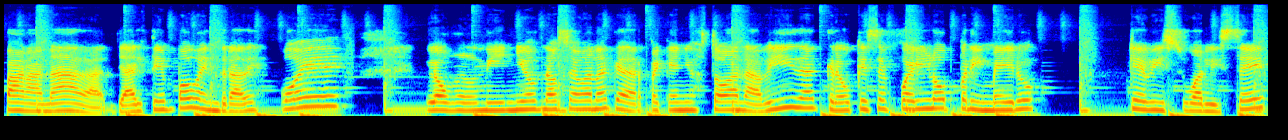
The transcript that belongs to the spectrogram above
para nada. Ya el tiempo vendrá después. Los niños no se van a quedar pequeños toda la vida. Creo que ese fue lo primero que visualicé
